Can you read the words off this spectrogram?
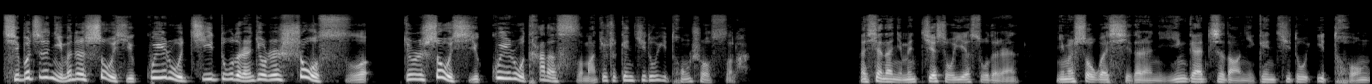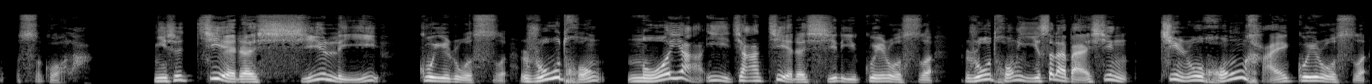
岂不知你们这受洗归入基督的人，就是受死，就是受洗归入他的死嘛，就是跟基督一同受死了。那现在你们接受耶稣的人，你们受过洗的人，你应该知道，你跟基督一同死过了。”你是借着洗礼归入死，如同挪亚一家借着洗礼归入死，如同以色列百姓进入红海归入死，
